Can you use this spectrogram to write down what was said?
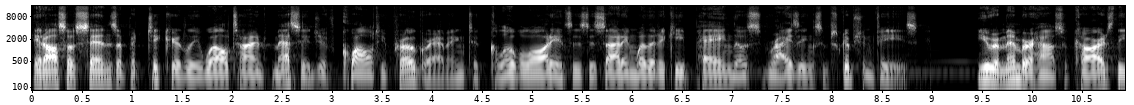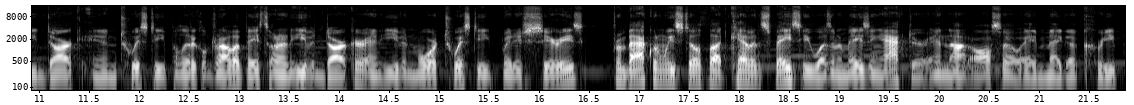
It also sends a particularly well timed message of quality programming to global audiences deciding whether to keep paying those rising subscription fees. You remember House of Cards, the dark and twisty political drama based on an even darker and even more twisty British series? From back when we still thought Kevin Spacey was an amazing actor and not also a mega creep.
